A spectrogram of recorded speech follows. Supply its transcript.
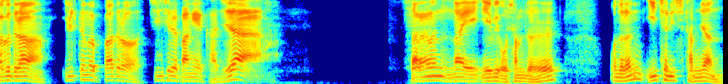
아그들아 1등급 받으러 진실의 방에 가자. 사랑하는 나의 예비 고3들 오늘은 2023년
